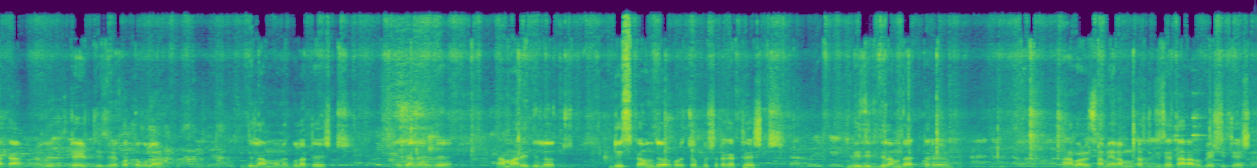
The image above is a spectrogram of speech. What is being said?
টাকা যে টেস্ট দিয়েছে কতগুলা দিলাম অনেকগুলা টেস্ট এখানে যে আমারই দিল ডিসকাউন্ট দেওয়ার পরে চব্বিশশো টাকার টেস্ট ভিজিট দিলাম ডাক্তারের আবার স্বামী আম্মুটা দিতেছে তার আরও বেশি টেস্ট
